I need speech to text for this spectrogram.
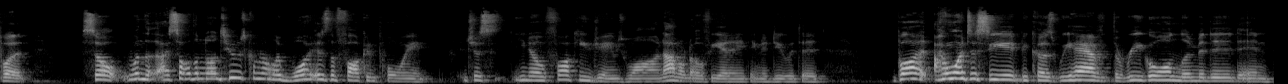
But, so when the, I saw the Nun 2 was coming out, like, what is the fucking point? Just, you know, fuck you, James Wan. I don't know if he had anything to do with it. But I want to see it because we have the Regal Unlimited and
